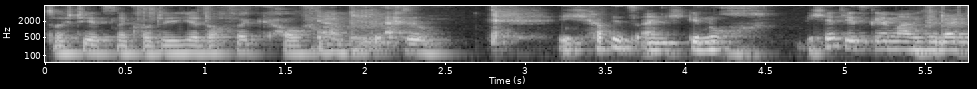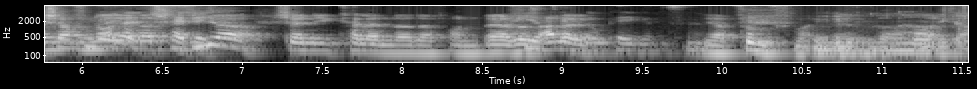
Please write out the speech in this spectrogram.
soll ich dir jetzt eine Cordelia doch wegkaufen? Also, ich habe jetzt eigentlich genug. Ich hätte jetzt gerne mal wieder Vielleicht schaffen wir ja das vier Jenny Kalender davon. Äh, das Vier alle. Ja, fünf, mein ich. Aber egal.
